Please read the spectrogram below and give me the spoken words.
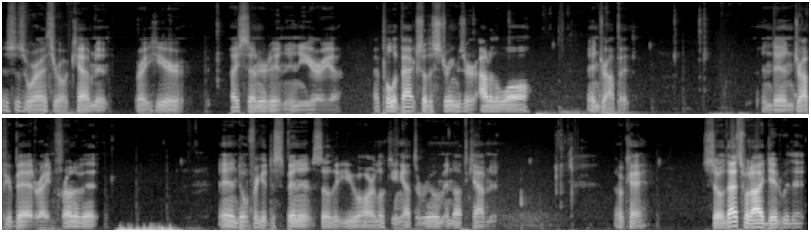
This is where I throw a cabinet right here. I centered it in the area. I pull it back so the strings are out of the wall and drop it. And then drop your bed right in front of it. And don't forget to spin it so that you are looking at the room and not the cabinet. Okay. So that's what I did with it.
